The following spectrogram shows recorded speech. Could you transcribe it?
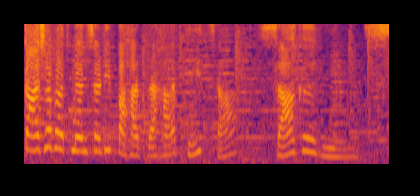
ताज्या बातम्यांसाठी पाहत रहा तिचा सागर न्यूज.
